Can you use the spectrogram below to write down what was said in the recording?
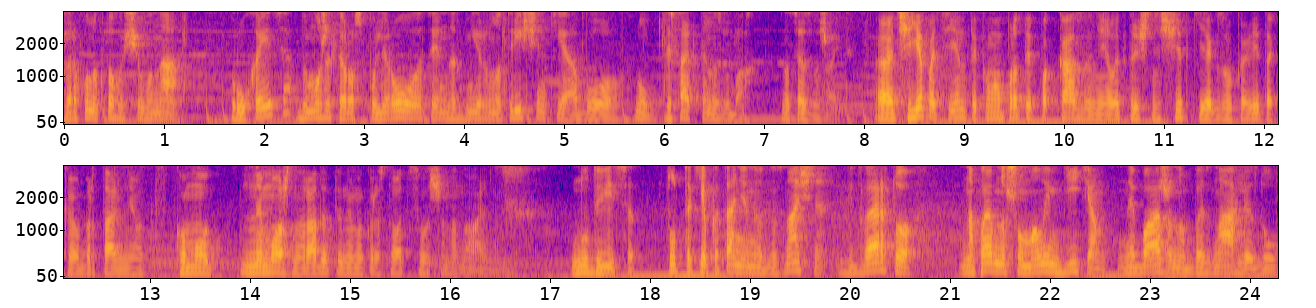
За рахунок того, що вона рухається, ви можете розполіровувати надмірно тріщинки або ну, дефекти на зубах. На це зважайте. Е, Чи є пацієнти, кому протипоказані електричні щітки, як звукові, так і обертальні? От кому не можна радити ними користуватися лише мануально? Ну, дивіться, тут таке питання неоднозначне. Відверто, напевно, що малим дітям не бажано без нагляду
